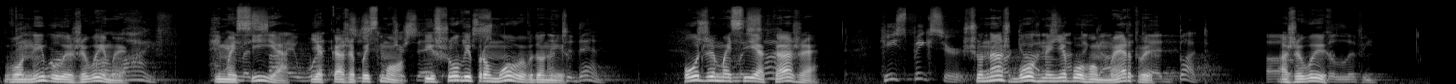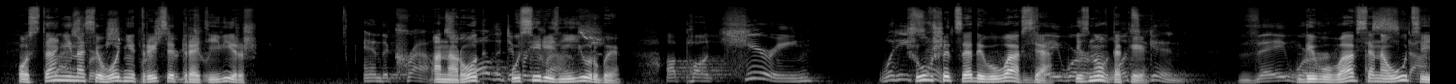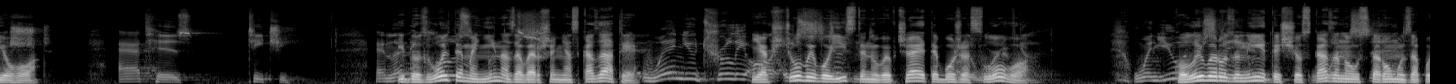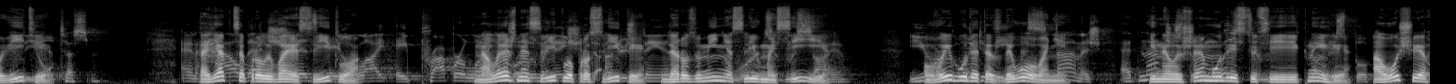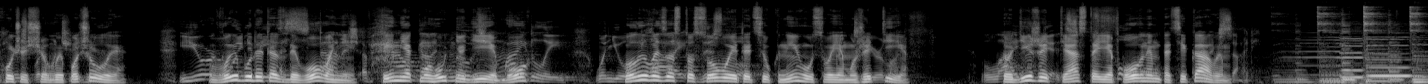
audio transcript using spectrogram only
вони були живими. І Месія, як каже письмо, пішов і промовив до них. Отже, Месія каже, що наш Бог не є Богом мертвих, а живих. Останній на сьогодні 33-й вірш. А народ усі різні юрби. Чувши це, дивувався, і знов таки дивувався науці його. І дозвольте мені на завершення сказати: якщо ви воістину вивчаєте Боже Слово, коли ви розумієте, що сказано у старому заповіті, та як це проливає світло, належне світло просвіти для розуміння слів Месії, ви будете здивовані. і не лише мудрістю цієї книги, а ось що я хочу, щоб ви почули. Ви будете здивовані тим, як могутньо діє Бог, Коли ви застосовуєте цю книгу у своєму житті, тоді життя стає повним та цікавим.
